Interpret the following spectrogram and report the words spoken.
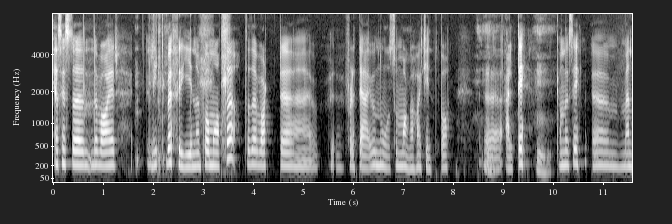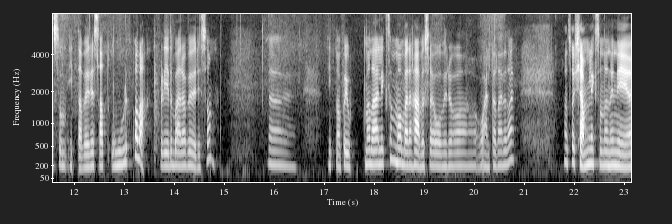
jeg syns det, det, var litt befriende på en måte. At det ble uh, For dette er jo noe som mange har kjent på uh, alltid, mm. kan du si. Uh, men som ikke har vært satt ord på, da. Fordi det bare har vært sånn. Uh, ikke noe å få gjort med det, liksom. Må bare heve seg over og, og alt det der. Og der. Og så kommer liksom denne nye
